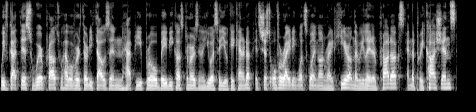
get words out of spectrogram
We've got this. We're proud to have over 30,000 happy pro baby customers in the USA, UK, Canada. It's just overriding what's going on right here on the related products and the precautions.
